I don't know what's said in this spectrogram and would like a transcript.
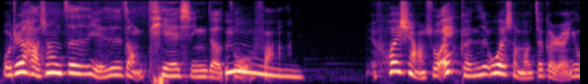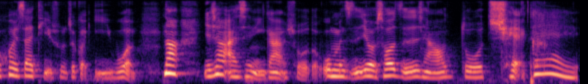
我觉得好像这也是一种贴心的做法。会想说，哎，可是为什么这个人又会再提出这个疑问？那也像艾斯你刚才说的，我们只是有时候只是想要多 check，对，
